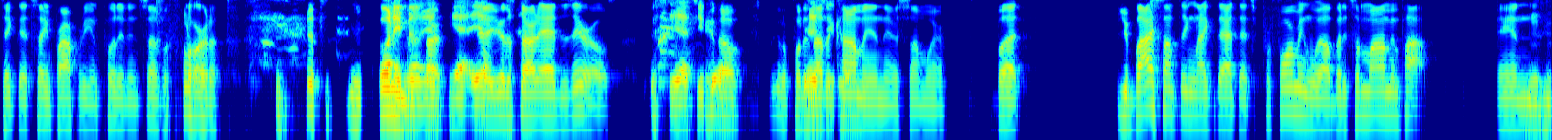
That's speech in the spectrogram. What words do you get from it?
Take that same property and put it in Central Florida. it's Twenty Just million. start- yeah, yeah, yeah. you're gonna start adding zeros. Yes, you, You know, we're gonna put Yes, another you will. comma in there somewhere. But you buy something like that that's performing well, but it's a mom and pop, and Mhm.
